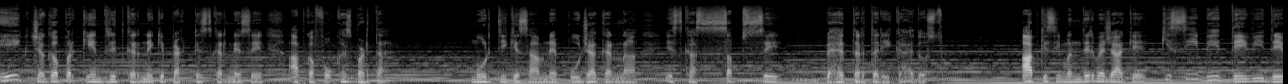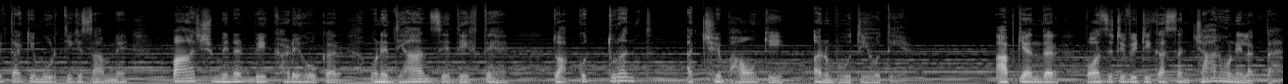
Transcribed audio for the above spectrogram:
एक जगह पर केंद्रित करने की प्रैक्टिस करने से आपका फोकस बढ़ता है। मूर्ति के सामने पूजा करना इसका सबसे बेहतर तरीका है दोस्तों। आप किसी मंदिर में जाके किसी भी देवी देवता की मूर्ति के सामने पाँच मिनट भी खड़े होकर उन्हें ध्यान से देखते हैं तो आपको तुरंत अच्छे भावों की अनुभूति होती है। आपके अंदर पॉजिटिविटी का संचार होने लगता है।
